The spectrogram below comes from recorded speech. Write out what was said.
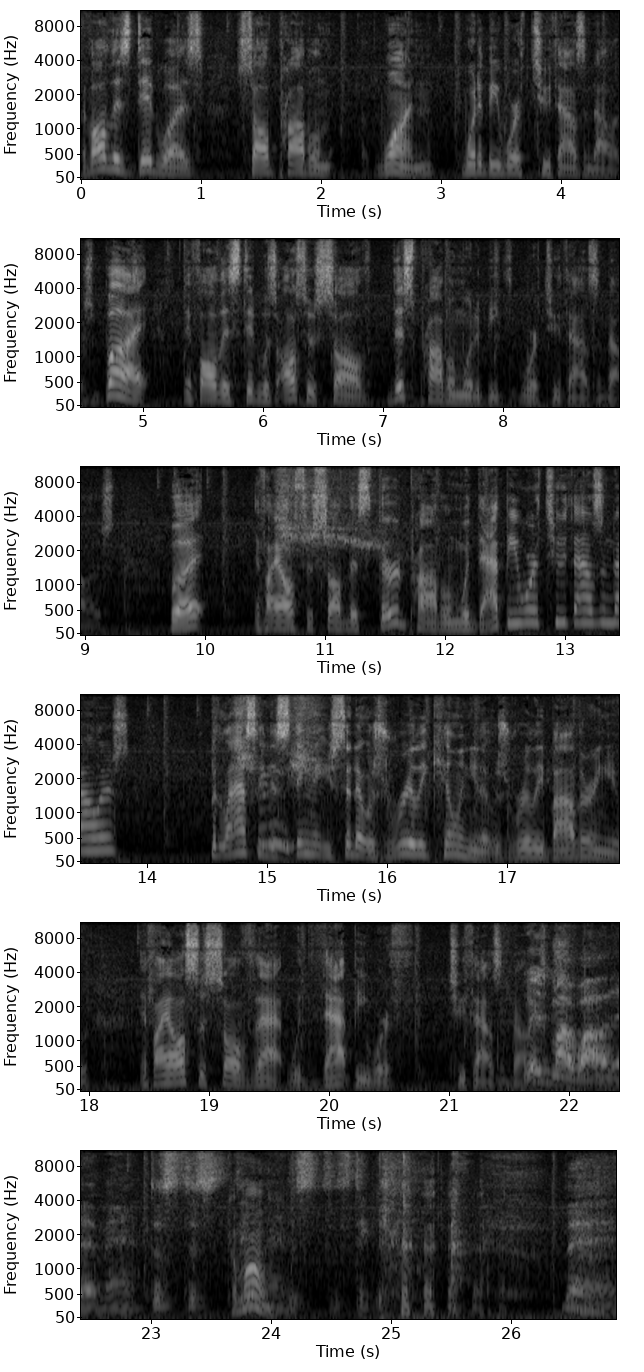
If all this did was solve problem one, would it be worth $2,000? But if all this did was also solve this problem, would it be worth $2,000? But if I also solve this third problem, would that be worth $2,000? But lastly, Sheesh. this thing that you said that was really killing you, that was really bothering you, if I also solve that, would that be worth two thousand dollars? Where's my wallet at, man? Just, just come on, man. Just, just take it, man.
